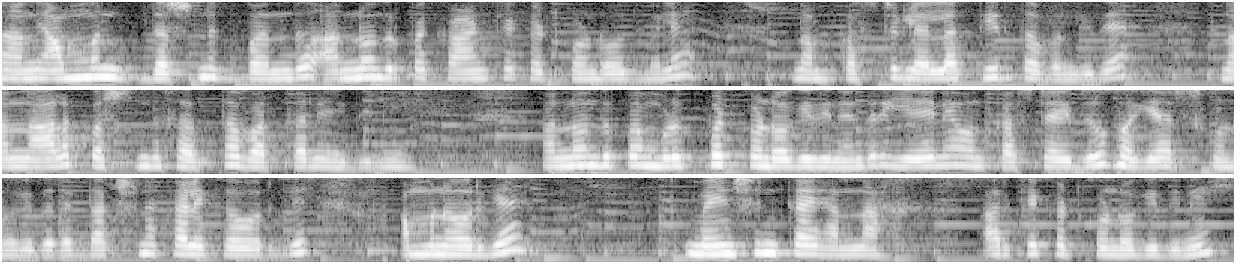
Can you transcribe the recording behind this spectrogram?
ನಾನು ಅಮ್ಮನ ದರ್ಶನಕ್ಕೆ ಬಂದು ಹನ್ನೊಂದು ರೂಪಾಯಿ ಕಾಣಿಕೆ ಕಟ್ಕೊಂಡು ಹೋದ್ಮೇಲೆ ನಮ್ಮ ಕಷ್ಟಗಳೆಲ್ಲ ತೀರ್ತಾ ಬಂದಿದೆ. ನಾನು ನಾಲ್ಕು ವರ್ಷದಿಂದ ಸತ್ತ ಬರ್ತಾನೆ ಇದ್ದೀನಿ. ಹನ್ನೊಂದು ರೂಪಾಯಿ ಮುಡುಕ್ಪಟ್ಕೊಂಡು ಹೋಗಿದ್ದೀನಿ ಅಂದರೆ ಏನೇ ಒಂದು ಕಷ್ಟ ಇದ್ದರೂ ಬಗೆಹರಿಸ್ಕೊಂಡು ಹೋಗಿದ್ದಾರೆ. ದಕ್ಷಿಣ ಕಾಳಿಕವ್ರಿಗೆ ಅಮ್ಮನವ್ರಿಗೆ ಮೆಣಸಿನ್ಕಾಯಿ ಅನ್ನ ಅರಕೆ ಕಟ್ಕೊಂಡು ಹೋಗಿದ್ದೀನಿ.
